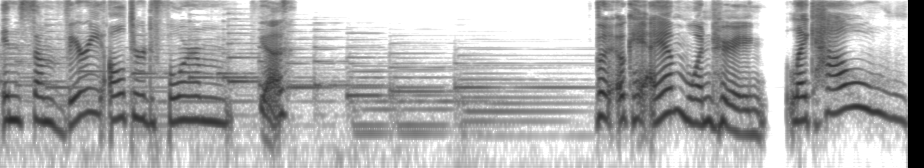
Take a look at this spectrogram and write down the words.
In some very altered form, yeah. But okay, I am wondering, like, how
